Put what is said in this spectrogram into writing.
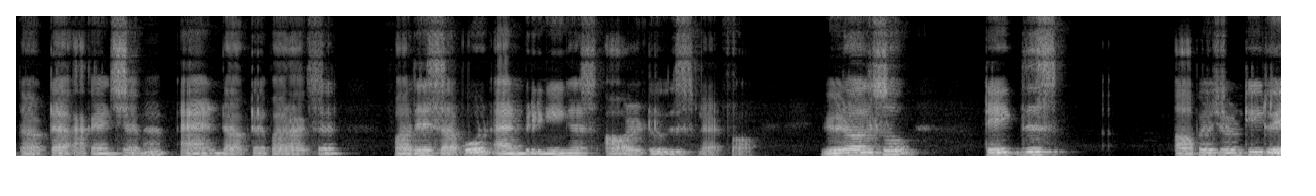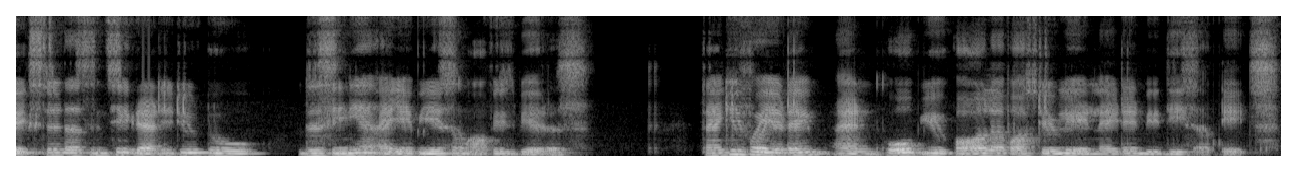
Dr. Akansha ma'am and Dr. Parag sir for their support and bringing us all to this platform. We would also take this opportunity to extend our sincere gratitude to the senior IAPSM office bearers. Thank you for your time and hope you all are positively enlightened with these updates.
